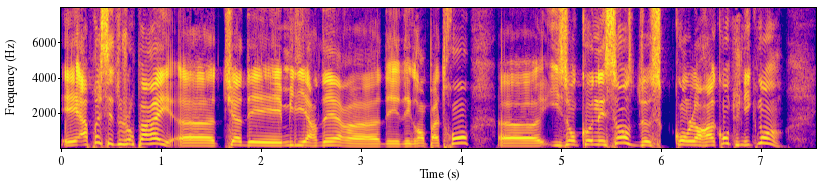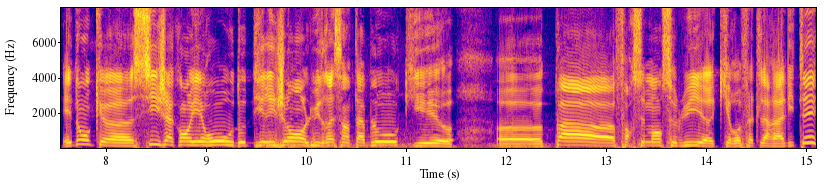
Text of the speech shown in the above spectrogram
Et après, c'est toujours pareil. Euh, tu as des milliardaires, euh, des, des grands patrons, euh, ils ont connaissance de ce qu'on leur raconte uniquement. Et donc, euh, si Jacques Henriero ou d'autres dirigeants lui dressent un tableau qui est euh, pas forcément celui euh, qui reflète la réalité,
